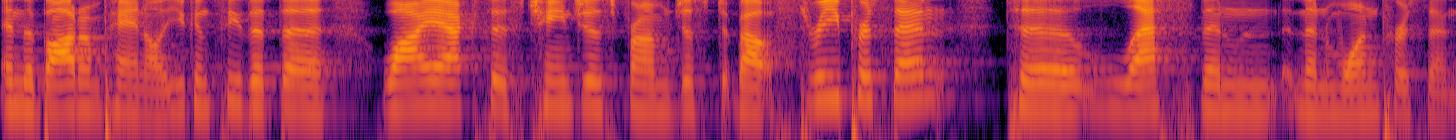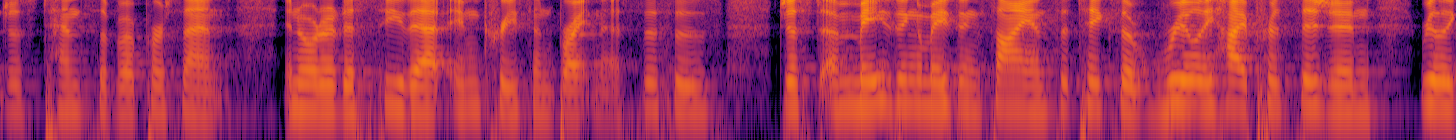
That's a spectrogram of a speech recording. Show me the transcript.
in the bottom panel. You can see that the y-axis changes from just about 3% to less than, than 1%, just tenths of a percent, in order to see that increase in brightness. This is just amazing, amazing science. It takes a really high precision, really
